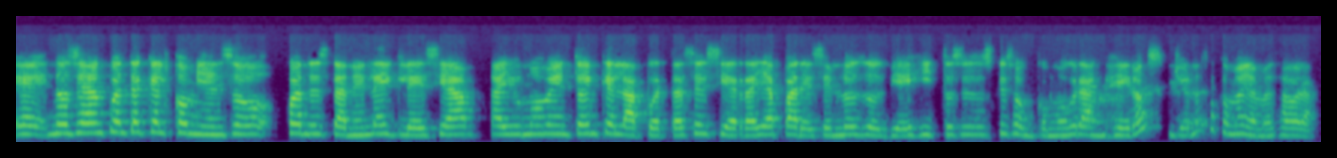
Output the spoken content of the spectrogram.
eh, no se dan cuenta que al comienzo, cuando están en la iglesia, hay un momento en que la puerta se cierra y aparecen los dos viejitos, esos que son como granjeros, yo no sé cómo se llama esa obra.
